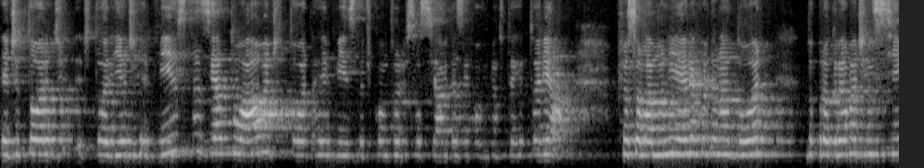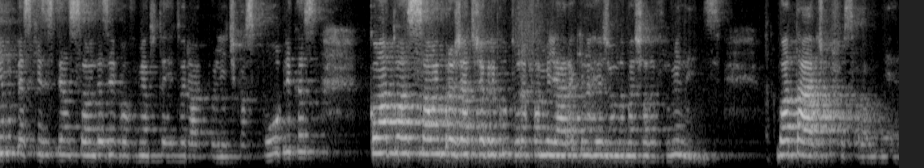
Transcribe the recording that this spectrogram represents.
editor de editoria de revistas e atual editor da revista de controle social e desenvolvimento territorial. O professor Lamonier é coordenador do Programa de Ensino, Pesquisa, Extensão e Desenvolvimento Territorial e Políticas Públicas, com atuação em projetos de agricultura familiar aqui na região da Baixada Fluminense. Boa tarde, professor Lamonier.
